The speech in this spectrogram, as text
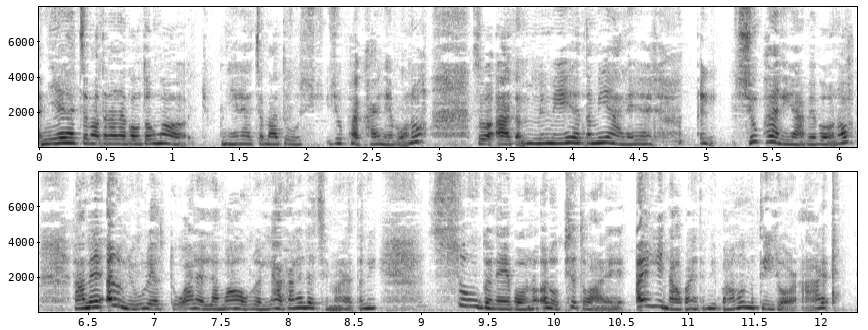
အမြဲတမ်းကျမတနနကုံသုံးပါကိုအမြဲတမ်းကျမသူ့ကိုရွတ်ဖက်ခိုင်းနေပေါ့နော်ဆိုတော့အာမမေရဲ့သမီးကလည်းအဲ့ရွတ်ဖက်နေတာပဲပေါ့နော်ဒါပေမဲ့အဲ့လိုမျိုးလေသူကလည်းလက်မကိုလာခိုင်းတဲ့ချိန်မှာလည်းသမီးစုကနေပေါ့နော်အဲ့လိုဖြစ်သွားတယ်အဲ့ဒီနောက်ပိုင်းသမီးဘာမှမသိတော့တာတဲ့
